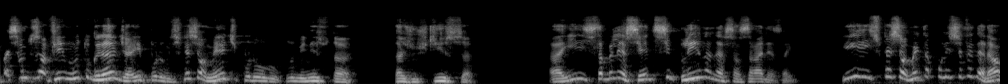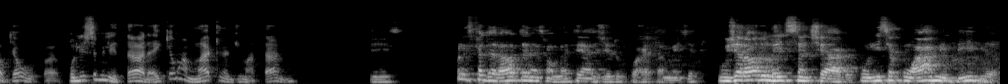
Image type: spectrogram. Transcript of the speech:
Vai ser um desafio muito grande aí, por, especialmente para o ministro da, da Justiça, aí estabelecer disciplina nessas áreas aí. E especialmente a Polícia Federal, que é o, a Polícia Militar, aí, que é uma máquina de matar. Né? Isso. Polícia Federal, até nesse momento, tem agido corretamente. O Geraldo Leite Santiago, polícia com arma e bíblia,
